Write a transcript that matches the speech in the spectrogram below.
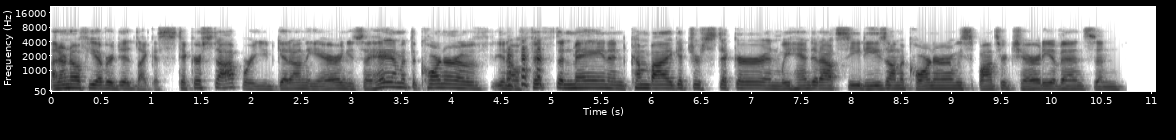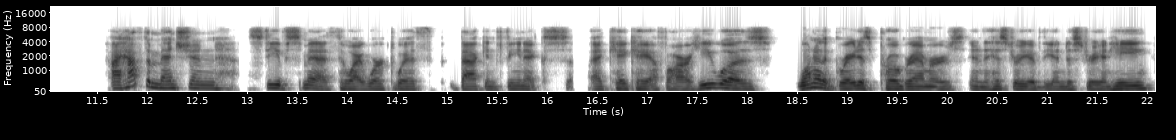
I don't know if you ever did like a sticker stop where you'd get on the air and you'd say, Hey, I'm at the corner of, you know, Fifth and Main and come by, get your sticker. And we handed out CDs on the corner and we sponsored charity events. And I have to mention Steve Smith, who I worked with back in Phoenix at KKFR. He was one of the greatest programmers in the history of the industry, and he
